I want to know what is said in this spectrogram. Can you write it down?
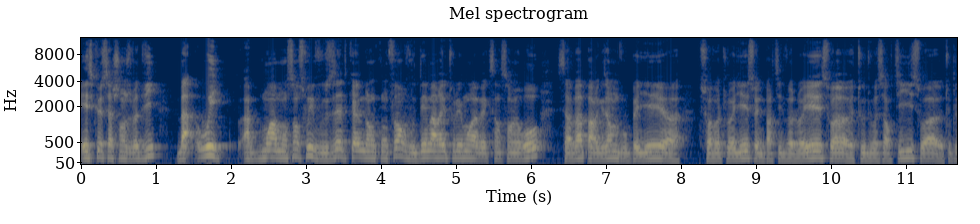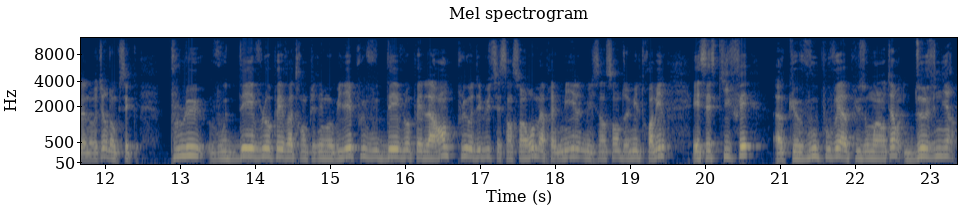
est-ce que ça change votre vie? Bah oui, à, moi à mon sens, oui, vous êtes quand même dans le confort. Vous démarrez tous les mois avec 500 euros. Ça va par exemple vous payer euh, soit votre loyer, soit une partie de votre loyer, soit euh, toutes vos sorties, soit euh, toute la nourriture. Donc c'est plus vous développez votre empire immobilier, plus vous développez de la rente, plus au début c'est 500 euros, mais après 1000, 1500, 2000, 3000. Et c'est ce qui fait que vous pouvez à plus ou moins long terme devenir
